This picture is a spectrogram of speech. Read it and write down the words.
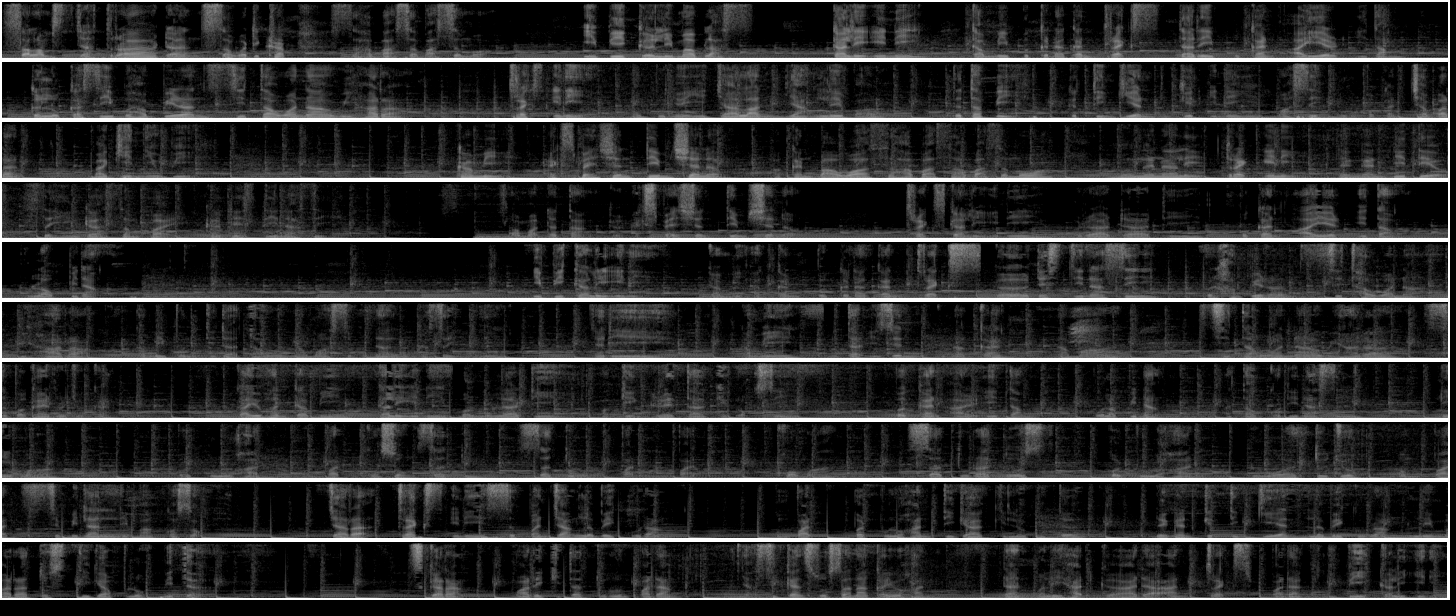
Salam sejahtera dan sawadee sahabat-sahabat semua. EP ke-15. Kali ini kami perkenalkan tracks dari Pekan Air Hitam ke lokasi berhampiran Sitawana Wihara. Tracks ini mempunyai jalan yang lebar tetapi ketinggian bukit ini masih merupakan cabaran bagi newbie. Kami, Expansion Team Channel, akan bawa sahabat-sahabat semua mengenali trek ini dengan detail sehingga sampai ke destinasi. Selamat datang ke Expansion Team Channel. Trek sekali ini berada di Pekan Air Hitam, Pulau Pinang. EP kali ini kami akan perkenalkan treks ke destinasi berhampiran Sitawana Vihara kami pun tidak tahu nama sebenar Lukas ini. Jadi kami minta izin menggunakan nama Sitawana Wihara sebagai rujukan. Kayuhan kami kali ini bermula di parking kereta King Oxy, Pekan Air Hitam, Pulau Pinang atau koordinasi 5.401144, 100. 274950. Jarak trek ini sepanjang lebih kurang 4.3 km dengan ketinggian lebih kurang 530 meter. Sekarang, mari kita turun padang menyaksikan suasana kayuhan dan melihat keadaan trek pada kipi kali ini.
